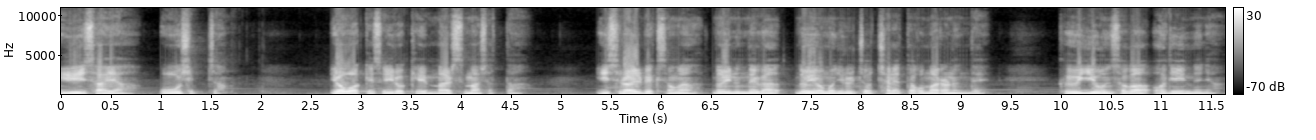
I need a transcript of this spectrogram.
이사야 50장 여호와께서 이렇게 말씀하셨다. 이스라엘 백성아 너희는 내가 너희 어머니를 쫓아냈다고 말하는데 그 이혼서가 어디 있느냐?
